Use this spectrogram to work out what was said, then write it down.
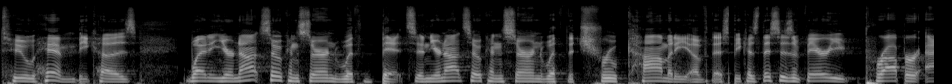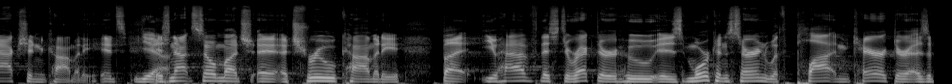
to him because when you're not so concerned with bits and you're not so concerned with the true comedy of this because this is a very proper action comedy. It's Yeah. it's not so much a, a true comedy, but you have this director who is more concerned with plot and character as a,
